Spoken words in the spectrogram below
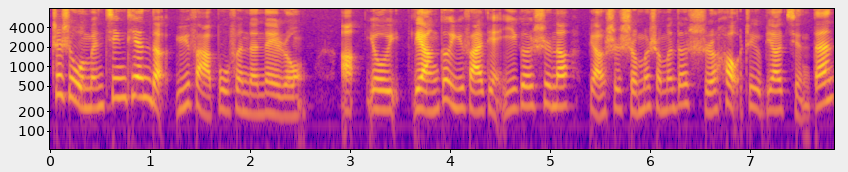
这是我们今天的语法部分的内容啊，有两个语法点，一个是呢表示什么什么的时候，这个比较简单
